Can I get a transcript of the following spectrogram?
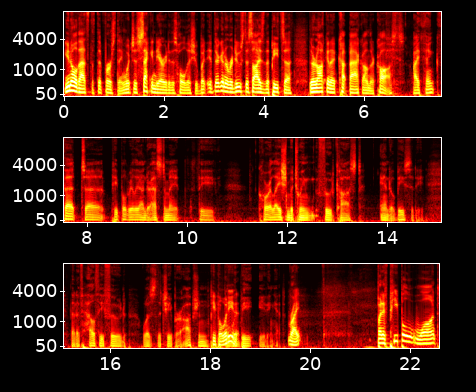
You know that's the, the first thing, which is secondary to this whole issue. But if they're going to reduce the size of the pizza, they're not going to cut back on their costs. I think that uh, people really underestimate the correlation between food cost and obesity. That if healthy food was the cheaper option, People would eat it. be eating it. Right. But if people want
